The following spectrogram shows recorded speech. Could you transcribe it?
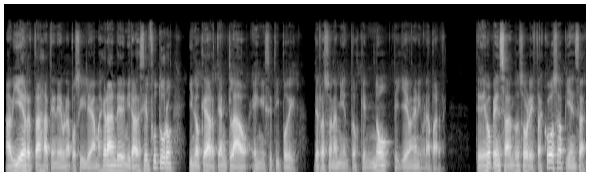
abiertas, a tener una posibilidad más grande de mirar hacia el futuro y no quedarte anclado en ese tipo de, de razonamientos que no te llevan a ninguna parte. Te dejo pensando sobre estas cosas, piensa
